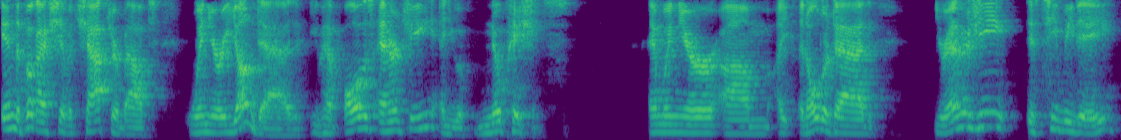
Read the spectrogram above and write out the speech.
in the book, I actually have a chapter about when you're a young dad, you have all this energy and you have no patience. And when you're um, a, an older dad, your energy is TBD,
